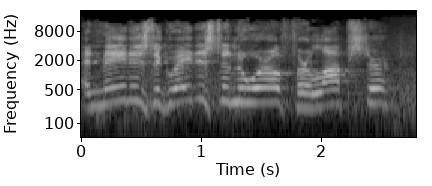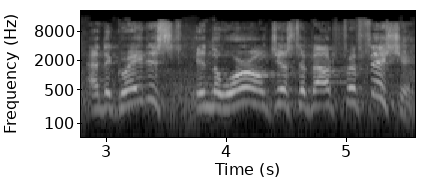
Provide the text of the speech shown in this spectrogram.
And Maine is the greatest in the world for lobster and the greatest in the world just about for fishing.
